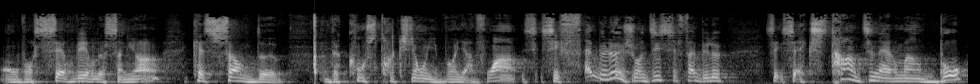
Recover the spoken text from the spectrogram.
on va servir le Seigneur, quelle sorte de, de construction il va y avoir. C'est fabuleux, je vous le dis, c'est fabuleux. C'est extraordinairement beau.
